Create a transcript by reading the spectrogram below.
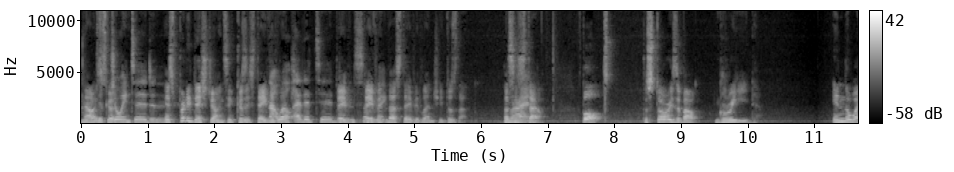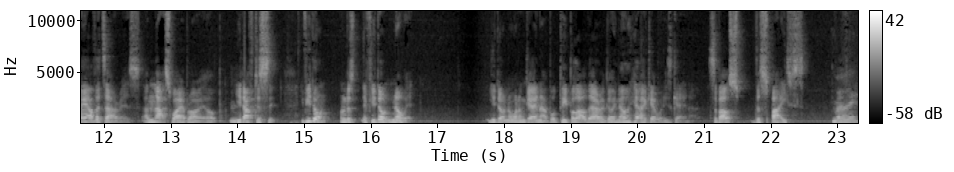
No, it's good. disjointed and It's pretty disjointed because it's David not well Lynch. edited Dave, and. David, that's David Lynch. He does that. That's his style. But the story's about greed in the way Avatar is, and that's why I brought it up. Mm. You'd have to see if you don't under, if you don't know it, you don't know what I'm getting at. But people out there are going, "Oh yeah, I get what he's getting at." It's about s- the spice right.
